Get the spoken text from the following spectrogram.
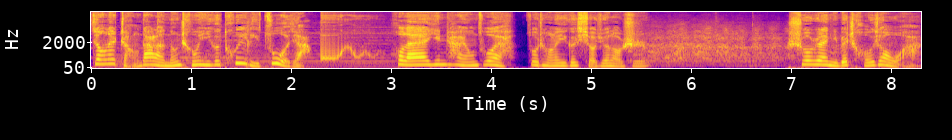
将来长大了能成为一个推理作家。”后来阴差阳错呀，做成了一个小学老师。说出来你别嘲笑我啊！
